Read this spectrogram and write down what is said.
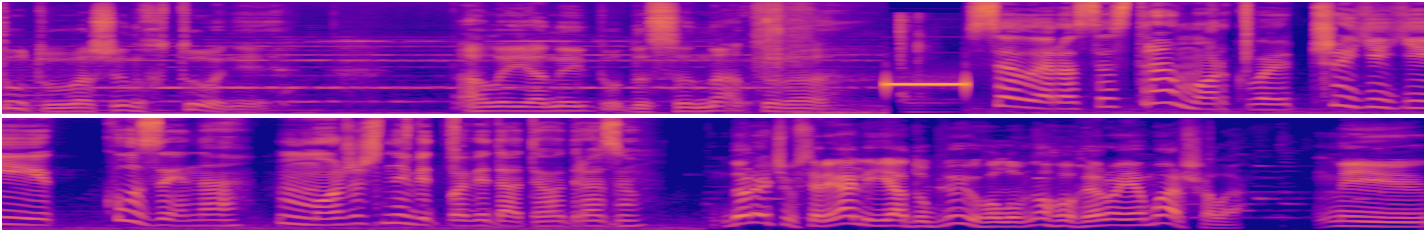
тут, у Вашингтоні. Але я не йду до сенатора. Селера сестра моркви чи її кузина? Можеш не відповідати одразу. До речі, в серіалі я дублюю головного героя маршала. І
